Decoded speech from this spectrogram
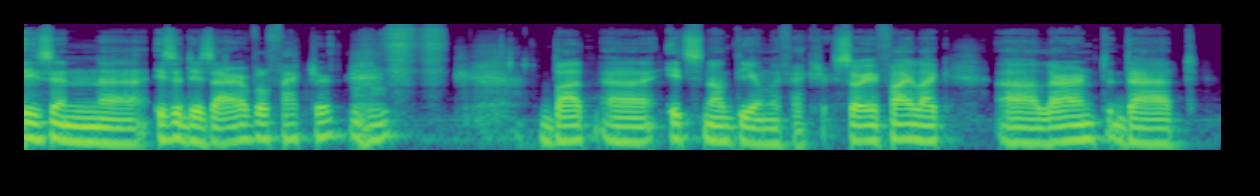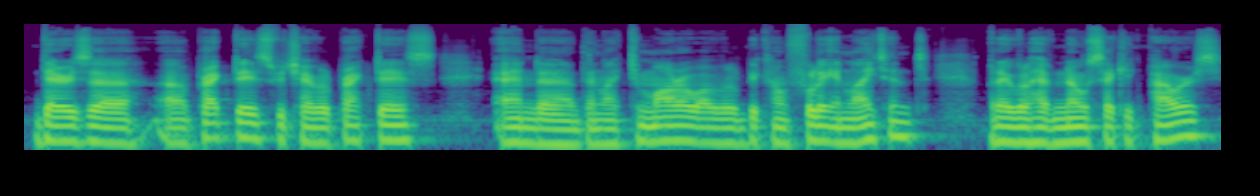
is an uh, is a desirable factor. Mm-hmm. but uh, it's not the only factor. So if I like uh, learned that there is a, a, practice which I will practice, and uh, then like tomorrow I will become fully enlightened, but I will have no psychic powers,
